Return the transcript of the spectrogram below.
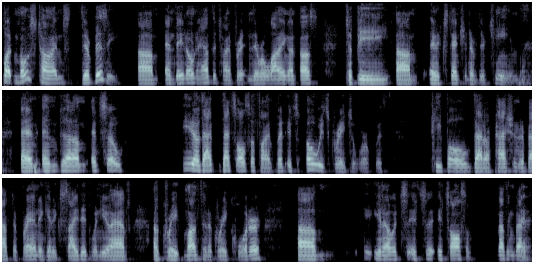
But most times they're busy um, and they don't have the time for it, and they're relying on us to be um, an extension of their team, and and um, and so, you know that that's also fine. But it's always great to work with people that are passionate about their brand and get excited when you have a great month and a great quarter. Um, you know, it's it's it's awesome. Nothing better.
